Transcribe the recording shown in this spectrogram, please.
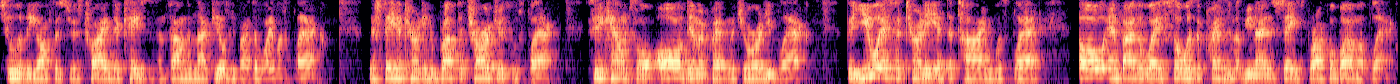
two of the officers tried their cases and found them not guilty, by the way, was black. The state attorney who brought the charges was black. City council, all Democrat, majority black. The U.S. attorney at the time was black. Oh, and by the way, so was the president of the United States, Barack Obama, black.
